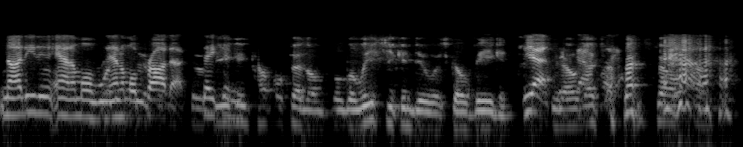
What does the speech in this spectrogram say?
not eating animals and animal it? products. The they vegan can. couple said, "Oh, well, the least you can do is go vegan. Yes, You know, exactly. that's so. Uh,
